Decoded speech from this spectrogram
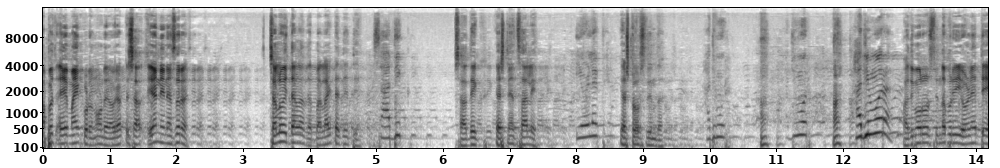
ಅಪ್ಪ ಏ ಮೈಕ್ ಕೊಡು ನೋಡಿ ಅವ್ ಎಷ್ಟು ಏನ್ ನಿನ್ನ ಹೆಸರು? ಚಲೋ ಬ ಲೈಟ್ ಐತೈತಿ. ಸಾದಿಕ್. ಸಾದಿಕ್ ಎಷ್ಟನೇ ಸಾಲಿ? ಏಳನೇ. ಎಷ್ಟು ವರ್ಷದಿಂದ? ಹದಿಮೂರು. ವರ್ಷದಿಂದ ಬರೀ ಏಳನೇತಿ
